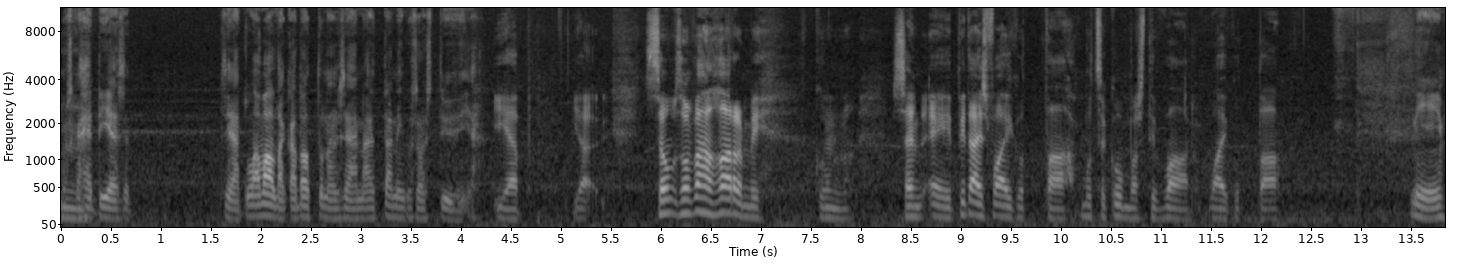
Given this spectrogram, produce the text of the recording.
koska mm. he tiesivät, että sieltä lavalta katsottuna, niin sehän näyttää niin kuin se olisi tyhjä. Jep. Ja se on, se on vähän harmi, kun sen ei pitäisi vaikuttaa, mutta se kummasti vaan vaikuttaa. Niin.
